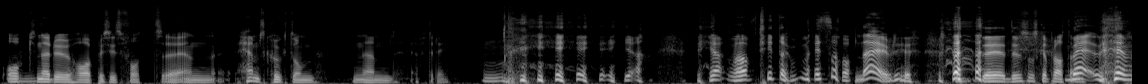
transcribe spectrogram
och Mm. när du har precis fått eh, en hemsk sjukdom nämnd efter dig. Mm. ja. ja, varför tittar du på mig så? Nej, det, det är du som ska prata. Men,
